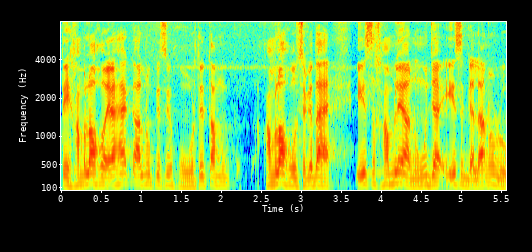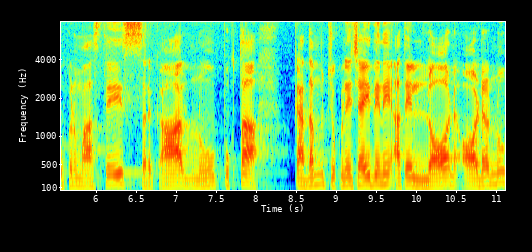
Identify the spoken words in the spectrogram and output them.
ਤੇ ਹਮਲਾ ਹੋਇਆ ਹੈ। ਕੱਲ ਨੂੰ ਕਿਸੇ ਹੋਰ ਤੇ ਤਮ ਹਮਲਾ ਹੋ ਸਕਦਾ ਹੈ। ਇਸ ਹਮਲਿਆਂ ਨੂੰ ਜਾਂ ਇਸ ਗੱਲਾਂ ਨੂੰ ਰੋਕਣ ਵਾਸਤੇ ਸਰਕਾਰ ਨੂੰ ਪੁਖਤਾ ਕਦਮ ਚੁੱਕਣੇ ਚਾਹੀਦੇ ਨੇ ਅਤੇ ਲਾਅ ਐਂਡ ਆਰਡਰ ਨੂੰ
